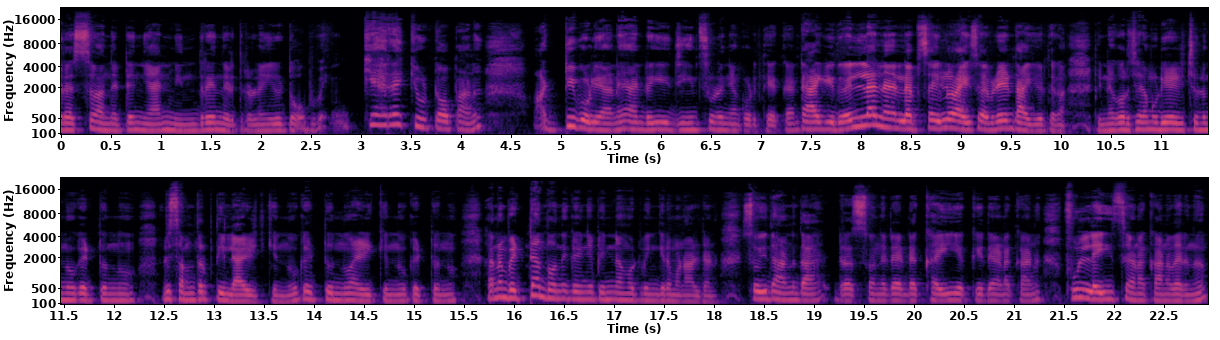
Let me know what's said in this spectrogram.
ഡ്രസ്സ് വന്നിട്ട് ഞാൻ മിന്ത്രയിൽ നിന്ന് എടുത്തിട്ടുള്ള ഈ ടോപ്പ് ഭയങ്കര ക്യൂട്ട് ടോപ്പാണ് അടിപൊളിയാണ്. ആൻഡ് ഈ ജീൻസ് കൂടെ ഞാൻ കൊടുത്തേക്കാം. ടാഗ് ചെയ്തു. എല്ലാം ലെഫ്റ്റ് സൈഡിലും സൈഡ് എവിടെയും ടാഗ് ചെയ്തേക്കാം പിന്നെ കുറച്ച് നേരം മുടി അഴിച്ചിടുന്നു കെട്ടുന്നു. ഒരു സംതൃപ്തി ഇല്ല. അഴിക്കുന്നു കെട്ടുന്നു അഴിക്കുന്നു കെട്ടുന്നു. കാരണം വെട്ടാൻ തോന്നിക്കഴിഞ്ഞാൽ പിന്നെ അങ്ങോട്ട് ഭയങ്കര മണാൾട്ടാണ് സോ ഇതാണ് ദാ ഡ്രസ്സ് വന്നിട്ട് എന്റെ കൈയൊക്കെ ഇത് കണക്കാണ്. ഫുൾ ലേസ് കണക്കാണ് വരുന്നത്.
